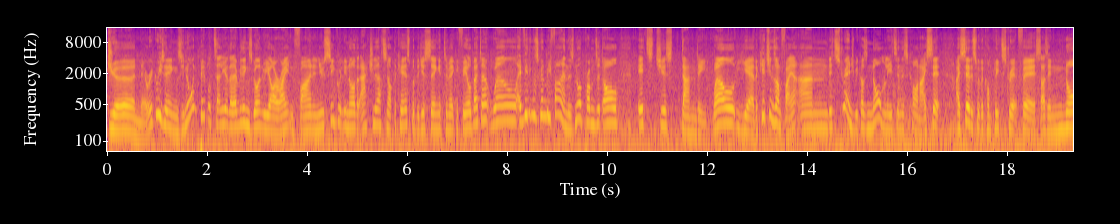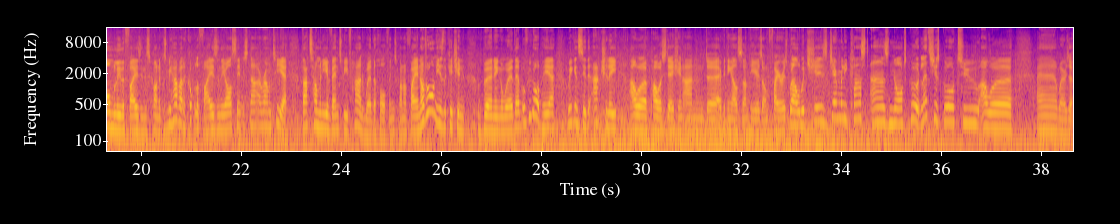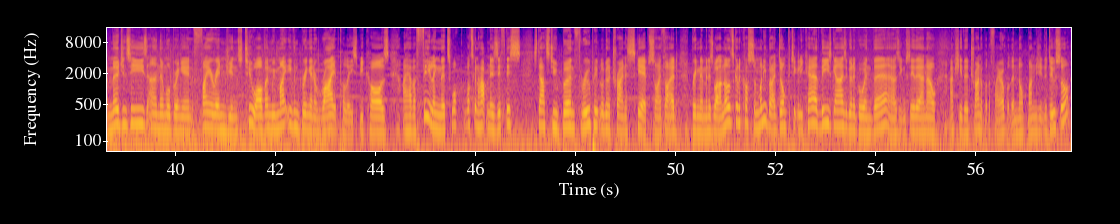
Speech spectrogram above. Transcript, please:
Generic greetings. You know when people tell you that everything's going to be alright and fine and you secretly know that actually that's not the case but they're just saying it to make you feel better? Well, everything's going to be fine. There's no problems at all. It's just dandy. Well, yeah, the kitchen's on fire and it's strange because normally it's in this corner. I say, I say this with a complete straight face as in normally the fire's in this corner because we have had a couple of fires and they all seem to start around here. That's how many events we've had where the whole thing's gone on fire. Not only is the kitchen burning away there, but if we go up here, we can see that actually our our power station and uh, everything else on here is on fire as well, which is generally classed as not good. Let's just go to our... Uh, where is it? Emergencies, and then we'll bring in fire engines, two of, and we might even bring in a riot police because I have a feeling that what, what's going to happen is if this starts to burn through, people are going to try and escape. So I thought I'd bring them in as well. I know it's going to cost some money, but I don't particularly care. These guys are going to go in there. As you can see, they are now actually they're trying to put the fire out, but they're not managing to do so.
